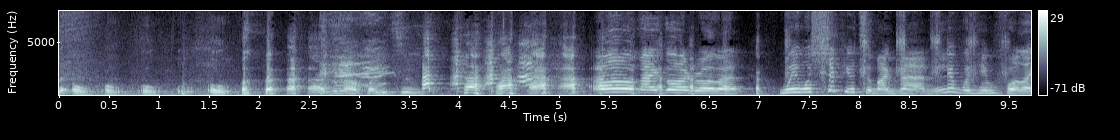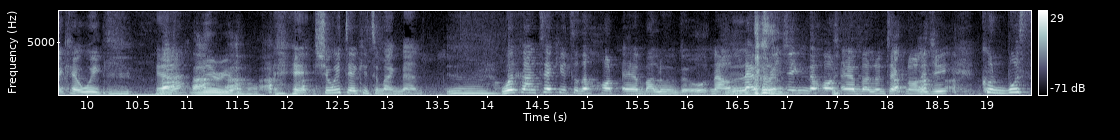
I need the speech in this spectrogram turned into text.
the. Oh, oh, oh, oh, oh. I don't know funny too. oh my God, Robert. We will ship you to Magnan. Live with him for like a week. Yeah? Miriam. Should we take you to Magnan? Yeah. We can take you to the hot air balloon though. Now, yeah. leveraging the hot air balloon technology could boost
